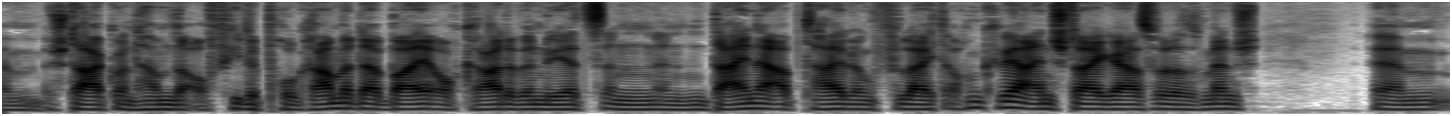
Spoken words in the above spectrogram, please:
ähm, stark und haben da auch viele Programme dabei. Auch gerade wenn du jetzt in, in deiner Abteilung vielleicht auch einen Quereinsteiger hast, wo das Mensch, ähm,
